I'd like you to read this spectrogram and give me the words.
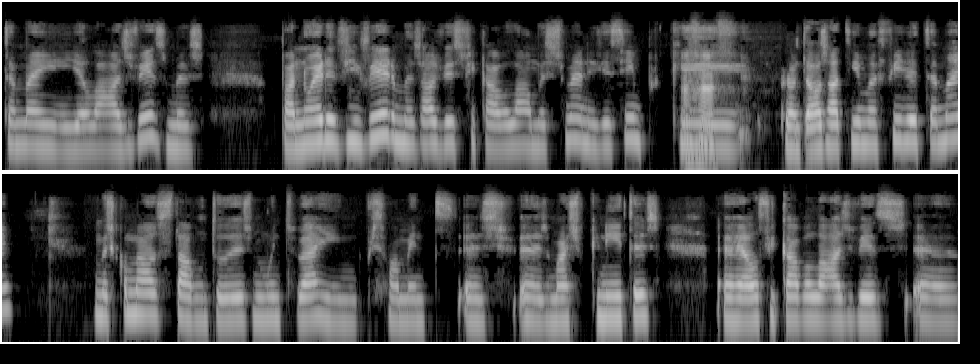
também ia lá às vezes, mas pá, não era viver, mas às vezes ficava lá umas semanas e assim, porque pronto, ela já tinha uma filha também, mas como elas estavam todas muito bem, principalmente as, as mais pequenitas, eh, ela ficava lá às vezes eh,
